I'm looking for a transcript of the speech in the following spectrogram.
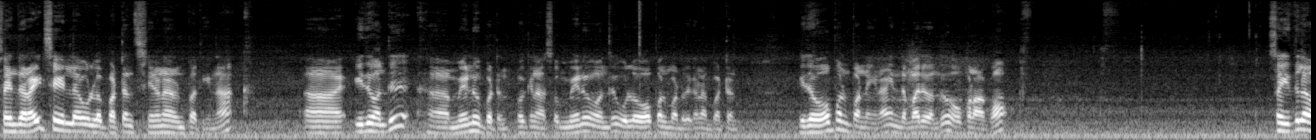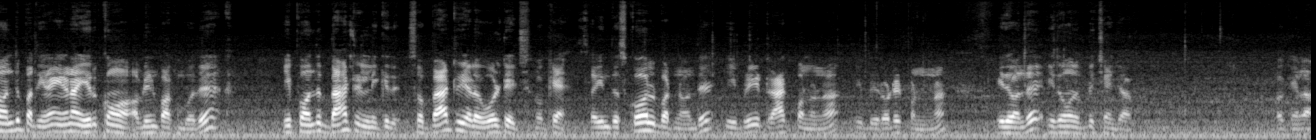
ஸோ இந்த ரைட் சைடில் உள்ள பட்டன்ஸ் என்னென்னு பார்த்தீங்கன்னா இது வந்து மெனு பட்டன் ஓகேங்களா ஸோ மெனு வந்து உள்ளே ஓப்பன் பண்ணுறதுக்கான பட்டன் இதை ஓப்பன் பண்ணிங்கன்னா இந்த மாதிரி வந்து ஓப்பன் ஆகும். ஸோ இதில் வந்து பார்த்தீங்கன்னா என்னென்ன இருக்கும் அப்படின்னு பார்க்கும்போது இப்போ வந்து பேட்டரியில் நிற்குது ஸோ பேட்டரியோட வோல்டேஜ் ஓகே ஸோ இந்த ஸ்கோல் பட்டனை வந்து இப்படி ட்ராக் பண்ணணும்னா இப்படி ரொட்டேட் பண்ணணும்னா இது வந்து இதுவும் இப்படி சேஞ்ச் ஆகும். ஓகேங்களா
